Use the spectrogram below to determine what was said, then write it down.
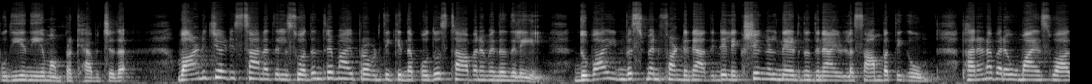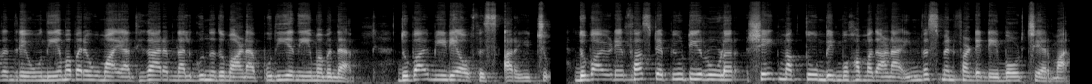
പുതിയ നിയമം പ്രഖ്യാപിച്ചത്. വാണിജ്യാടിസ്ഥാനത്തിൽ സ്വതന്ത്രമായി പ്രവർത്തിക്കുന്ന പൊതുസ്ഥാപനം എന്ന നിലയിൽ ദുബായ് ഇൻവെസ്റ്റ്മെന്റ് ഫണ്ടിന് അതിന്റെ ലക്ഷ്യങ്ങൾ നേടുന്നതിനായുള്ള സാമ്പത്തികവും ഭരണപരവുമായ സ്വാതന്ത്ര്യവും നിയമപരവുമായ അധികാരം നൽകുന്നതുമാണ് പുതിയ നിയമമെന്ന് ദുബായ് മീഡിയ ഓഫീസ് അറിയിച്ചു. ദുബായിയുടെ first deputy ruler Sheikh Maktoum bin മുഹമ്മദാണ് ഇൻവെസ്റ്റ്മെന്റ് ഫണ്ടിന്റെ ബോർഡ് ചെയർമാൻ.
